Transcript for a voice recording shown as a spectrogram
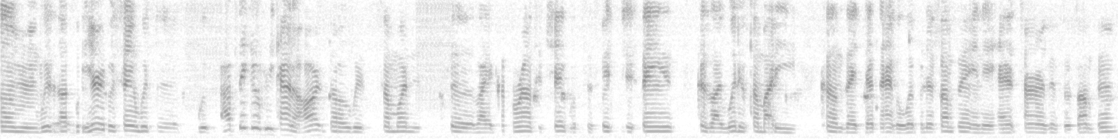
Um, with uh, what Yuri was saying with the, with I think it would be kind of hard though with someone to like come around to check with suspicious things. Cause like, what if somebody comes that doesn't have a weapon or something, and it had, turns into something,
